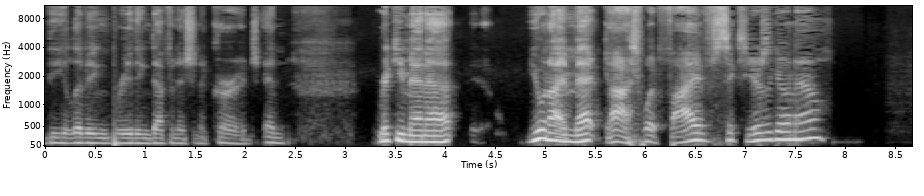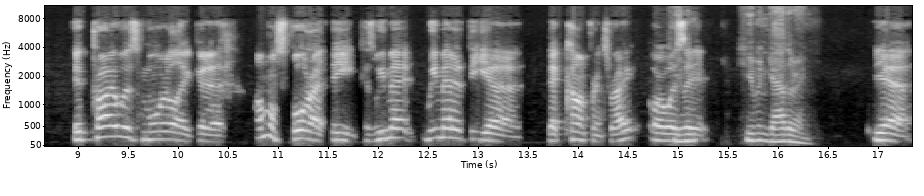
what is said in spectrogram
the living, breathing definition of courage. And Ricky Mena, uh, you and I met, gosh, what, five, six years ago now? It probably was more like a almost four, I think, because we met we met at the uh, that conference, right? Or was human, it human gathering? Yeah.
